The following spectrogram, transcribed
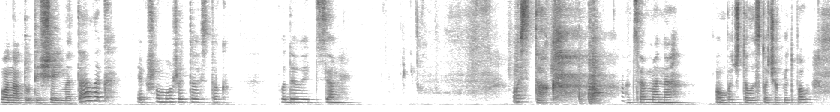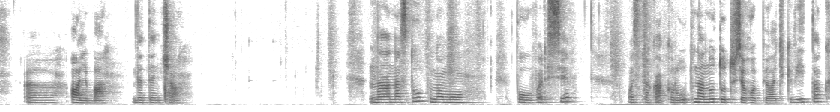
Вона тут іще й метелик, якщо можете ось так подивитися. Ось так. А це в мене, о, бачите, листочок відпав Альба дитинча. На наступному поверсі ось така крупна. Ну тут всього 5 квіток.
